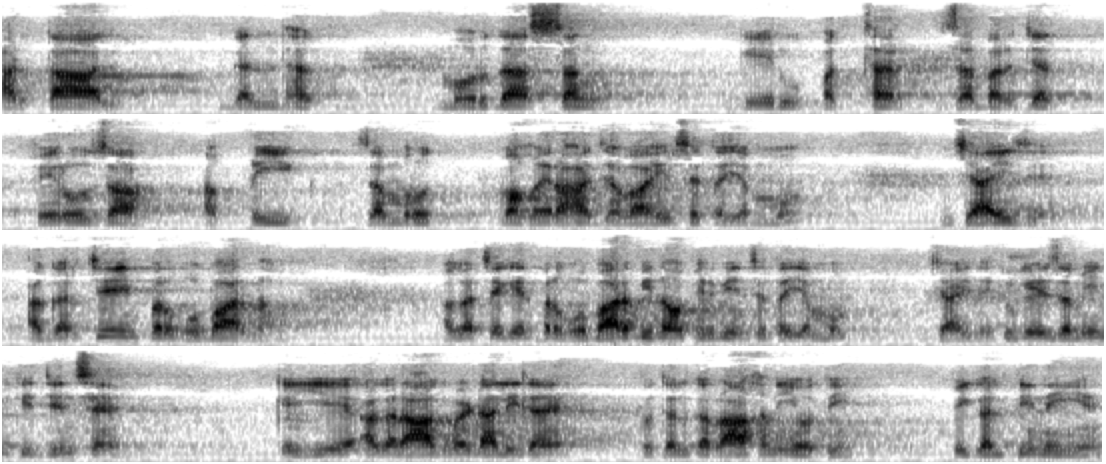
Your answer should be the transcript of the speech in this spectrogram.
ہڑتال گندھک، مردہ سنگ، گیرو پتھر زبرجت فیروزہ، عقیق، زمرد وغیرہ جواہر سے تیمم جائز ہے۔ اگرچہ ان پر غبار نہ ہو۔ اگرچہ کہ ان پر غبار بھی نہ ہو، پھر بھی ان سے تیمم جائز ہے۔ کیونکہ یہ زمین کی جنس ہے کہ یہ اگر آگ میں ڈالی جائیں تو جل کر راکھ نہیں ہوتی، پگھلتی نہیں ہے،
